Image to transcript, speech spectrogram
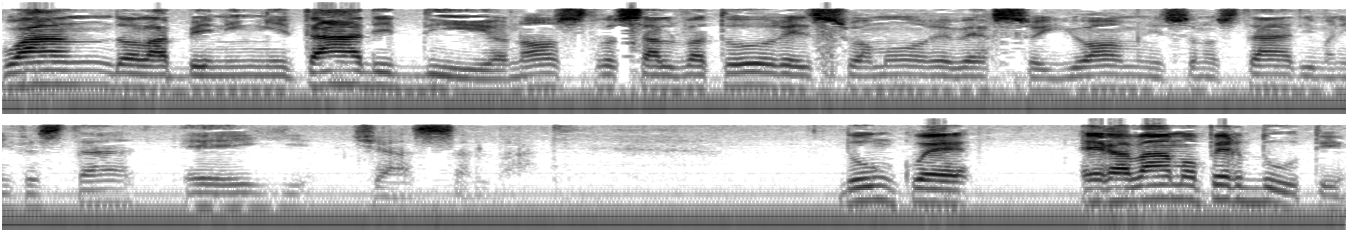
quando la benignità di Dio, nostro Salvatore, e il suo amore verso gli uomini sono stati manifestati, Egli ci ha salvati. Dunque eravamo perduti,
